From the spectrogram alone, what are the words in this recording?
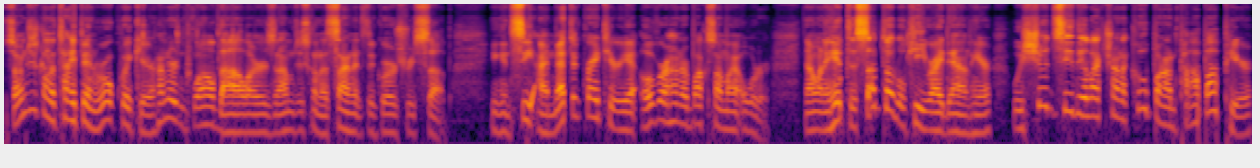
So I'm just going to type in real quick here, $112, and I'm just going to assign it to the grocery sub. You can see I met the criteria over 100 bucks on my order. Now when I hit the subtotal key right down here, we should see the electronic coupon pop up here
